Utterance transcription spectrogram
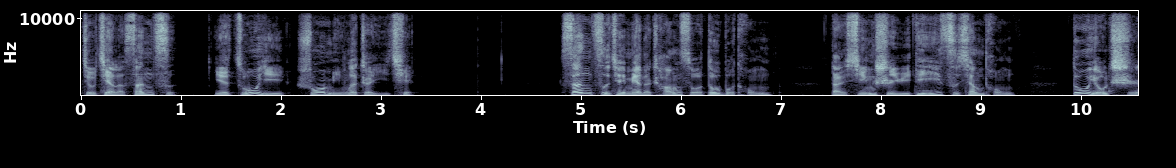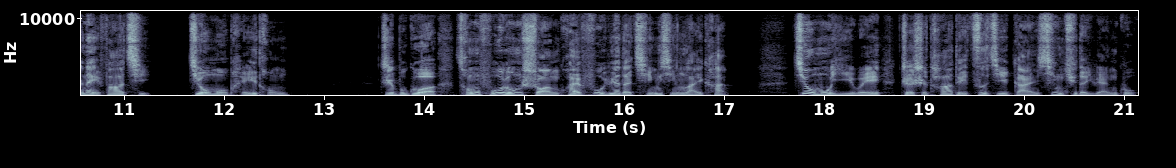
就见了三次，也足以说明了这一切。三次见面的场所都不同，但形式与第一次相同，都由池内发起，旧木陪同。只不过从芙蓉爽快赴约的情形来看，旧木以为这是他对自己感兴趣的缘故，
